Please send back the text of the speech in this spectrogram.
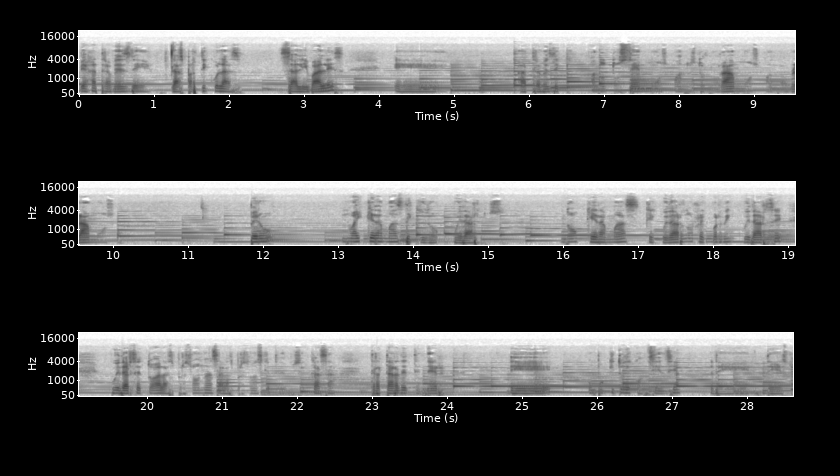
viaja a través de las partículas salivales, eh, a través de tosemos, cuando estornudamos, cuando hablamos. Pero no hay queda más de cuidarnos. No queda más que cuidarnos. Recuerden cuidarse, cuidarse todas las personas, a las personas que tenemos en casa, tratar de tener eh, un poquito de conciencia de, esto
